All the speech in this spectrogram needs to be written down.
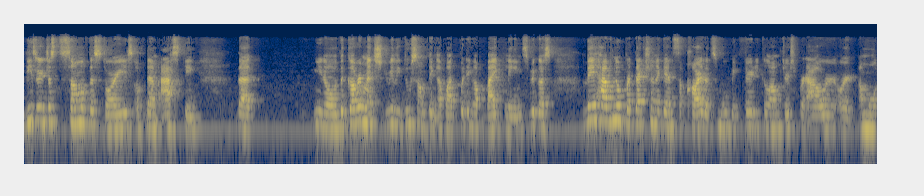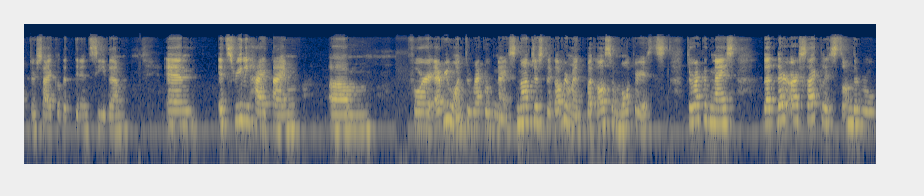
These are just some of the stories of them asking that, you know, the government should really do something about putting up bike lanes because they have no protection against a car that's moving 30 kilometers per hour or a motorcycle that didn't see them. And it's really high time um, for everyone to recognize, not just the government, but also motorists, to recognize that there are cyclists on the road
